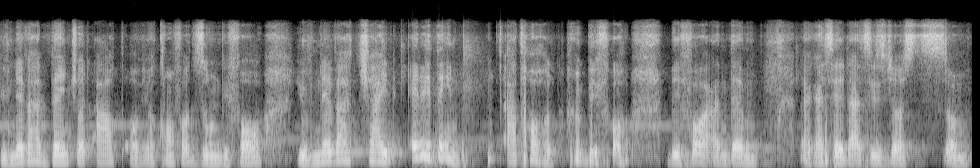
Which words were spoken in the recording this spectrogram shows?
you've never ventured out of your comfort zone before, you've never tried anything at all before before and then like I said, that is just some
